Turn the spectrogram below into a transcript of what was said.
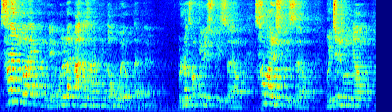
사람과의 관계. 오늘날 많은 사람들이 너무 외롭다고요. 물론 성격일 수도 있어요. 상황일 수도 있어요. 물질 분명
